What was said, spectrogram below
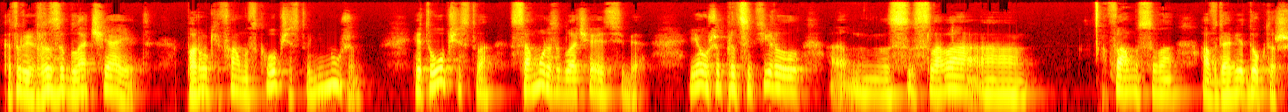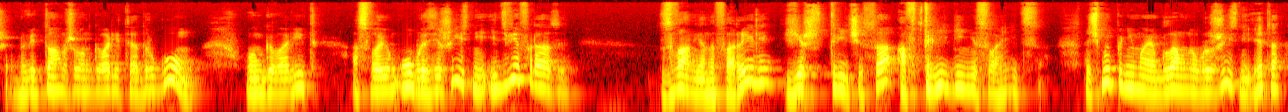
который разоблачает пороки фамовского общества, не нужен. Это общество само разоблачает себя. Я уже процитировал э, слова э, Фамусова о вдове докторши, но ведь там же он говорит и о другом. Он говорит о своем образе жизни и две фразы – Зван я на форели, ешь в три часа, а в три дня не свалиться. Значит, мы понимаем, главный образ жизни – это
